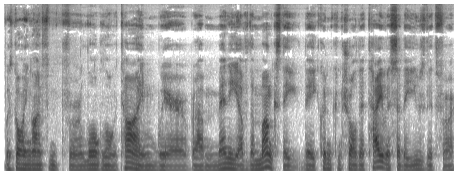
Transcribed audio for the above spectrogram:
was going on for, for a long, long time. Where um, many of the monks they they couldn't control their taiva, so they used it for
